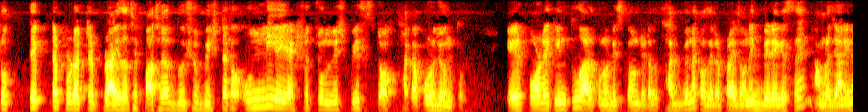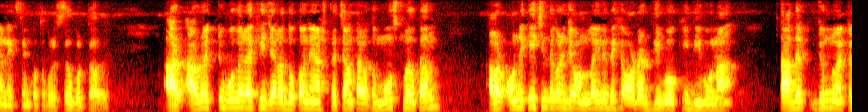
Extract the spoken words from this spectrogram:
প্রত্যেকটা প্রোডাক্টের প্রাইস আছে পাঁচ হাজার দুইশো বিশ টাকা অনলি এই একশো চল্লিশ পিস স্টক থাকা পর্যন্ত। এরপরে কিন্তু আর কোনো ডিসকাউন্ট এটাতে থাকবে না, কারণ এটার প্রাইস অনেক বেড়ে গেছে। আমরা জানি না নেক্সট টাইম কত করে সেল করতে হবে। আর আরও একটু বলে রাখি, যারা দোকানে আসতে চান, তারা তো মোস্ট ওয়েলকাম আবার অনেকেই চিন্তা করেন যে অনলাইনে দেখে অর্ডার দিব কি দিব না। তাদের জন্য একটা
